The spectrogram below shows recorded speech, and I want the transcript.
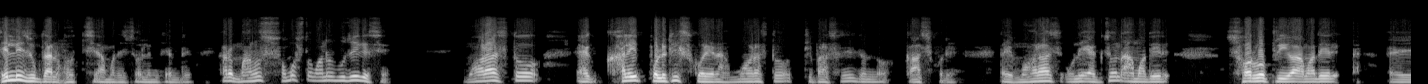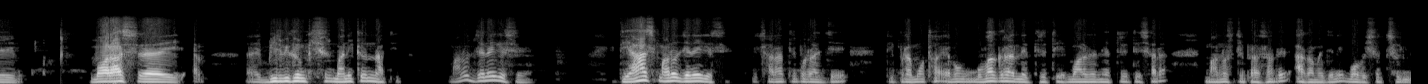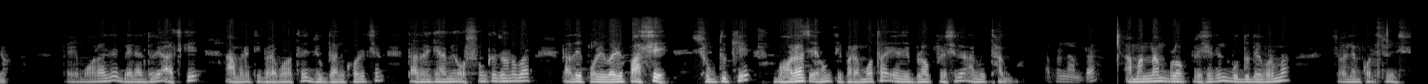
দিল্লি যোগদান হচ্ছে আমাদের চলেম কেন্দ্রে কারণ মানুষ সমস্ত মানুষ বুঝে গেছে। মহারাজ তো এক খালি পলিটিক্স করে না মহারাজ তো ত্রিপুরা জন্য কাজ করে। তাই মহারাজ উনি একজন আমাদের সর্বপ্রিয় আমাদের এই মহারাজ বীর বিক্রম কিশোর মানিকের নাতি। মানুষ জেনে গেছে। ইতিহাস মানুষ জেনে গেছে। সারা ত্রিপুরা রাজ্যে ত্রিপুরা মথা এবং মুবাগরার নেতৃত্বে মহারাজের নেতৃত্বে সারা মানুষ ত্রিপুরা সাথে আগামী দিনে ভবিষ্যৎ শূন্য তাই মহারাজের ব্যানার ধরে আজকে আমরা ত্রিপুরা মথায় যোগদান করেছেন। তাদেরকে আমি অসংখ্য ধন্যবাদ। তাদের পরিবারের পাশে সুখ দুঃখে মহারাজ এবং ত্রিপুরা মথা এজ এ ব্লক প্রেসিডেন্ট আমি থাকব। আপনার নামটা? আমার নাম ব্লক প্রেসিডেন্ট বুদ্ধ দেববর্মা চয়লাম কনস্টিটুয়েন্সি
